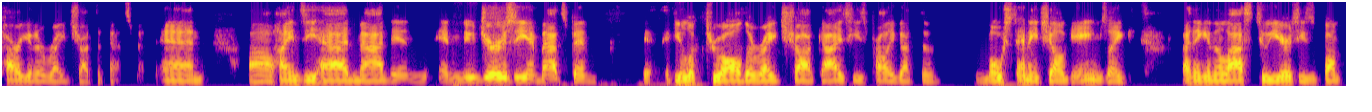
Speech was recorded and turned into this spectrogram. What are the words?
target a right shot defenseman, and uh, Hynes had Matt in in New Jersey, and Matt's been. If you look through all the right shot guys, he's probably got the most NHL games. Like I think in the last two years, he's bumped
